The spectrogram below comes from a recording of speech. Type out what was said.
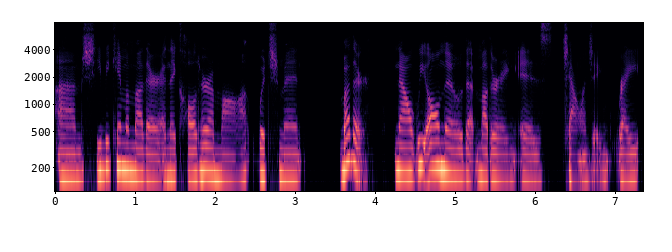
Um, she became a mother, and they called her a ma, which meant mother. Now, we all know that mothering is challenging, right?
